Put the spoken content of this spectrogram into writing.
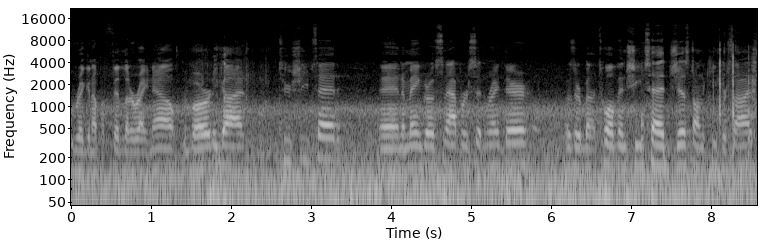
rigging up a fiddler right now. We've already got two sheepshead and a mangrove snapper sitting right there. Those are about 12 inch sheepshead just on the keeper size.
